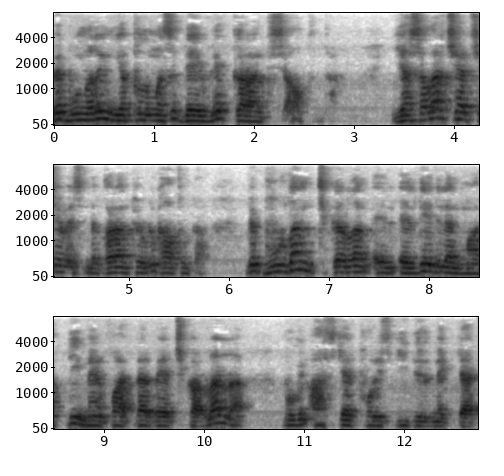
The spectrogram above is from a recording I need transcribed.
Ve bunların yapılması devlet garantisi altında. Yasalar çerçevesinde garantörlük altında. Ve buradan çıkarılan, el, elde edilen maddi menfaatler veya çıkarlarla bugün asker, polis giydirilmekte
